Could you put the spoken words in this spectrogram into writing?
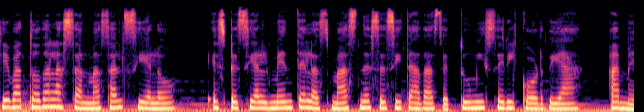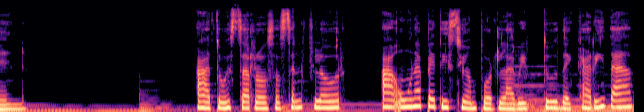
lleva todas las almas al cielo, especialmente las más necesitadas de tu misericordia. Amén. Ato estas rosas en flor a una petición por la virtud de caridad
